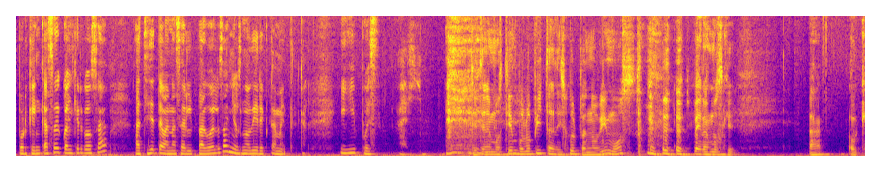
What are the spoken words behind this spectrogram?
Porque en caso de cualquier cosa, a ti se te van a hacer el pago de los daños, no directamente acá. Y pues, ay. Si tenemos tiempo, Lupita, disculpa, no vimos. Esperamos que. Ah, ok.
